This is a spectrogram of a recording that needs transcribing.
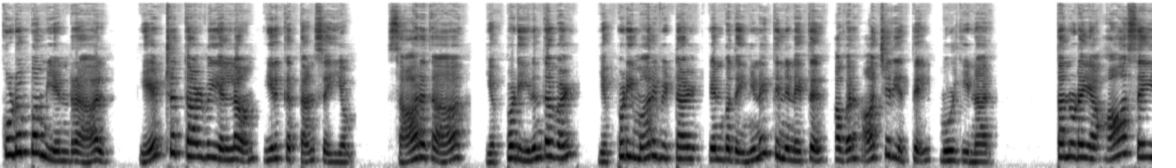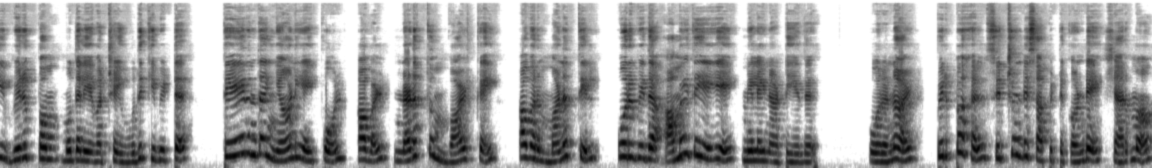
குடும்பம் என்றால் ஏற்றத்தாழ்வு எல்லாம் இருக்கத்தான் செய்யும். சாரதா எப்படி இருந்தவள் எப்படி மாறிவிட்டாள் என்பதை நினைத்து நினைத்து அவர் ஆச்சரியத்தில் மூழ்கினார். தன்னுடைய ஆசை விருப்பம் முதலியவற்றை ஒதுக்கிவிட்டு தேர்ந்த ஞானியைப் போல் அவள் நடத்தும் வாழ்க்கை அவர் மனத்தில் ஒருவித அமைதியையே நிலைநாட்டியது. ஒரு நாள் பிற்பகல் சிற்றுண்டி சாப்பிட்டுக் கொண்டே ஷர்மா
